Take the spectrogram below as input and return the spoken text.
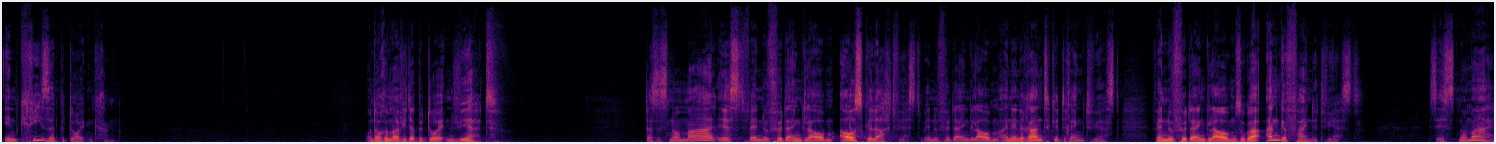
in Krise bedeuten kann? Und auch immer wieder bedeuten wird dass es normal ist, wenn du für deinen Glauben ausgelacht wirst, wenn du für deinen Glauben an den Rand gedrängt wirst, wenn du für deinen Glauben sogar angefeindet wirst. Es ist normal.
